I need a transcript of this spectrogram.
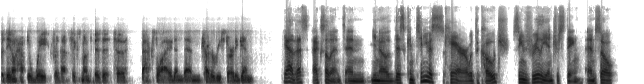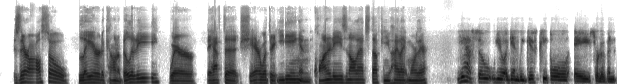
but they don't have to wait for that six month visit to backslide and then try to restart again. Yeah, that's excellent. And, you know, this continuous care with the coach seems really interesting. And so, is there also layered accountability where they have to share what they're eating and quantities and all that stuff? Can you highlight more there? Yeah. So, you know, again, we give people a sort of an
